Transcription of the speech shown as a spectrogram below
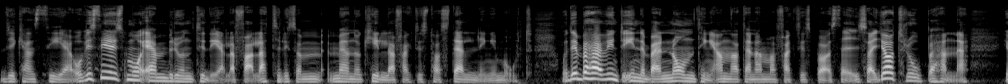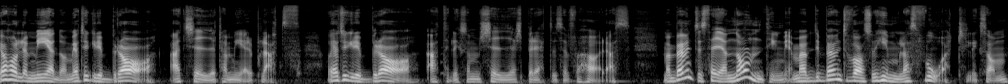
vi kan se, och vi ser små embryon till det i alla fall, att liksom män och killar faktiskt tar ställning emot. Och det behöver ju inte innebära någonting annat än att man faktiskt bara säger så här, jag tror på henne, jag håller med dem, jag tycker det är bra att tjejer tar mer plats. Och jag tycker det är bra att liksom tjejers berättelser får höras. Man behöver inte säga någonting mer, det behöver inte vara så himla svårt. Liksom.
